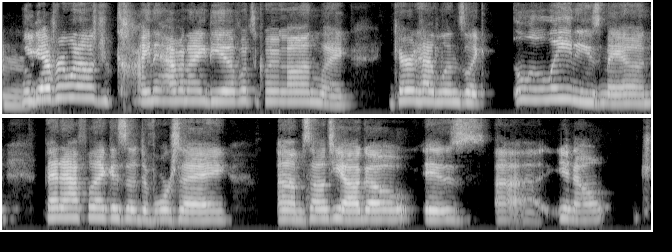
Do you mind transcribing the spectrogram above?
Mm. Like everyone else, you kind of have an idea of what's going on. Like Garrett Hedlund's like a ladies' man. Ben Affleck is a divorcee. Um, Santiago is, uh, you know, tr-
